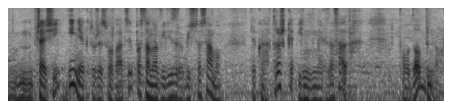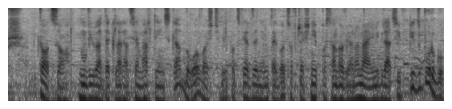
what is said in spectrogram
mm, Czesi i niektórzy Słowacy postanowili zrobić to samo, tylko na troszkę innych zasadach. Podobnoż to, co mówiła deklaracja martyńska, było właściwie potwierdzeniem tego, co wcześniej postanowiono na emigracji w Pittsburghu.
